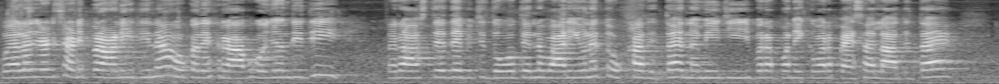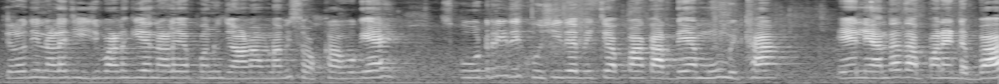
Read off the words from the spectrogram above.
ਪਹਿਲਾਂ ਜਿਹੜੀ ਸਾਡੀ ਪੁਰਾਣੀ ਸੀ ਨਾ ਉਹ ਕਦੇ ਖਰਾਬ ਹੋ ਜਾਂਦੀ ਸੀ ਤੇ ਰਾਸਤੇ ਦੇ ਵਿੱਚ ਦੋ ਤਿੰਨ ਵਾਰੀ ਉਹਨੇ ਧੋਖਾ ਦਿੱਤਾ ਹੈ ਨਵੀਂ ਚੀਜ਼ ਪਰ ਆਪਾਂ ਨੇ ਇੱਕ ਵਾਰ ਪੈਸਾ ਲਾ ਦਿੱਤਾ ਹੈ ਚਲੋ ਜੀ, ਨਾਲੇ ਚੀਜ਼ ਬਣ ਗਈ ਹੈ ਨਾਲੇ ਆਪਾਂ ਨੂੰ ਜਾਣਾ ਆਉਣਾ ਵੀ ਸੌਖਾ ਹੋ ਗਿਆ ਹੈ। ਸਕੂਟਰੀ ਦੀ ਖੁਸ਼ੀ ਦੇ ਵਿੱਚ ਆਪਾਂ ਕਰਦੇ ਆ ਮੂੰਹ ਮਿੱਠਾ। ਇਹ ਲਿਆਂਦਾ ਤਾਂ ਆਪਾਂ ਨੇ ਡੱਬਾ।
